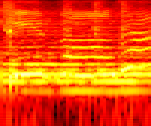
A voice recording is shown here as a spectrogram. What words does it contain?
Keep on growing.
